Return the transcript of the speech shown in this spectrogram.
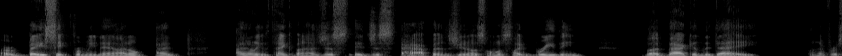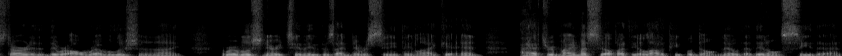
are basic for me now. I don't I I don't even think about it. Just it just happens. You know, it's almost like breathing. But back in the day, when I first started, they were all revolutionary, revolutionary to me because I'd never seen anything like it. And I have to remind myself. I think a lot of people don't know that they don't see that.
